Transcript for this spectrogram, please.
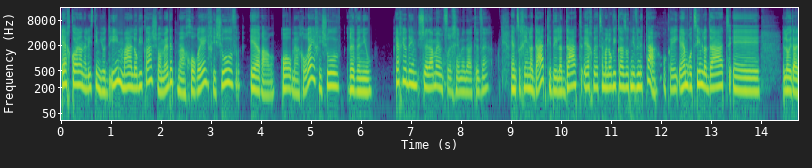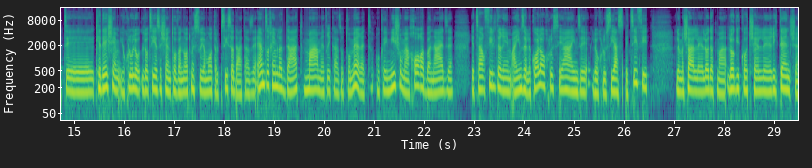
איך כל האנליסטים יודעים מה הלוגיקה שעומדת מאחורי חישוב ARR, או מאחורי חישוב revenue. איך יודעים? שלמה הם צריכים לדעת את זה? הם צריכים לדעת כדי לדעת איך בעצם הלוגיקה הזאת נבנתה, אוקיי? הם רוצים לדעת... אה, לא יודעת, אה, כדי שהם יוכלו להוציא איזה שהן תובנות מסוימות על בסיס הדאטה הזה, הם צריכים לדעת מה המטריקה הזאת אומרת, אוקיי? מישהו מאחורה בנה את זה, יצר פילטרים, האם זה לכל האוכלוסייה, האם זה לאוכלוסייה ספציפית, למשל, אה, לא יודעת מה, לוגיקות של אה,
